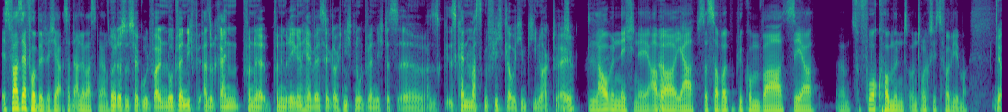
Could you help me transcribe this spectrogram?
Es war sehr vorbildlich, ja. Es hatten alle Masken an. Ja, das ist ja gut, weil notwendig, also rein von, der, von den Regeln her wäre es ja, glaube ich, nicht notwendig. Dass, äh, also es ist keine Maskenpflicht, glaube ich, im Kino aktuell. Glaube nicht, nee. Aber ja, das Savoy-Publikum war sehr ähm, zuvorkommend und rücksichtsvoll wie immer. Ja,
